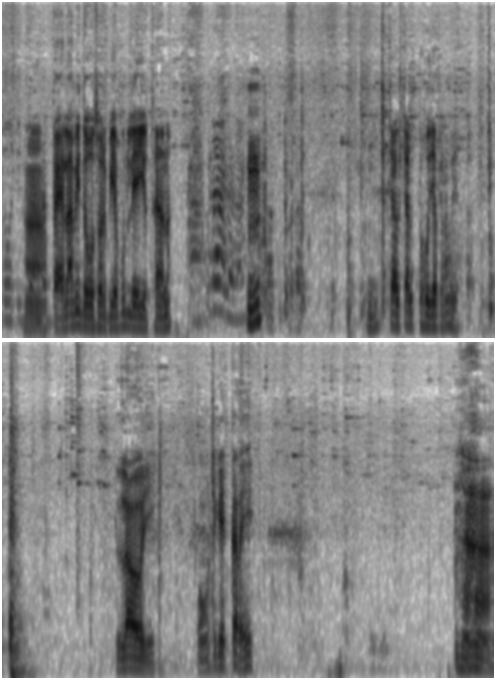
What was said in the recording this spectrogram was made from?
ਦੋ ਚੀਜ਼ਾਂ ਹਾਂ ਪਹਿਲਾਂ ਵੀ 200 ਰੁਪਿਆ ਭੁੱਲੇ ਹੀ ਉੱਥੇ ਹਨ। ਚੱਲ ਚੱਲ ਹੋ ਜਾ ਪਰਾਂ ਹੋ ਜਾ। ਲਓ ਜੀ ਪਹੁੰਚ ਗਏ ਘਰੇ। ਹਾਂ।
